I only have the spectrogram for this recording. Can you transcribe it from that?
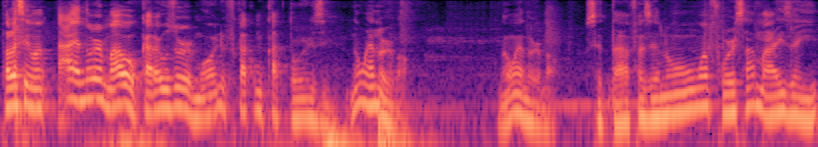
fala assim: ah, é normal, o cara usa hormônio ficar com 14. Não é normal. Não é normal. Você está fazendo uma força a mais aí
